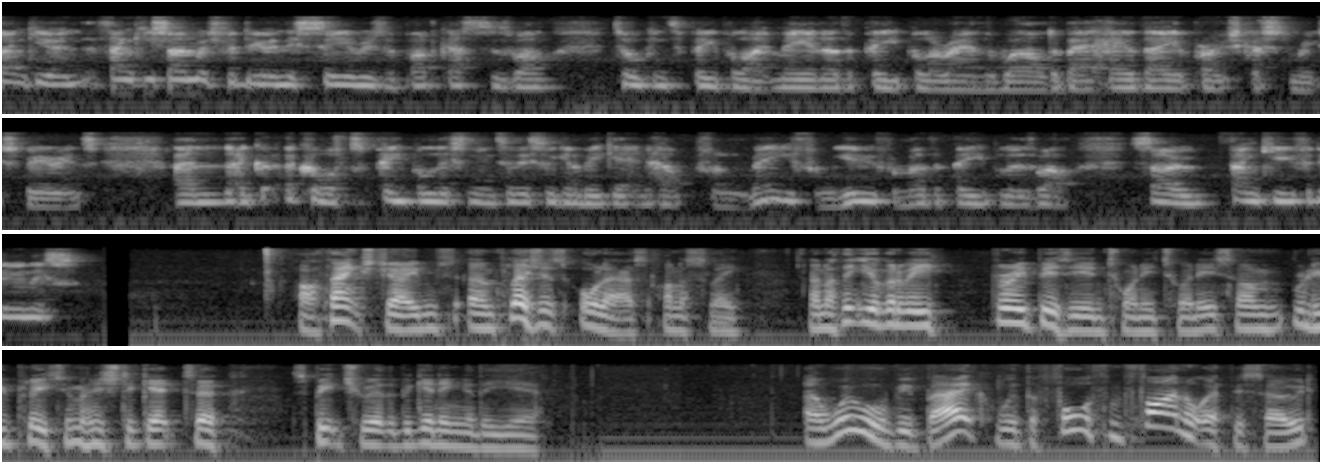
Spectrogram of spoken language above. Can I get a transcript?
Thank you, and thank you so much for doing this series of podcasts as well, talking to people like me and other people around the world about how they approach customer experience. And of course, people listening to this are going to be getting help from me, from you, from other people as well. So thank you for doing this. Oh, thanks, James. Um, pleasure's all ours, honestly. And I think you're going to be very busy in 2020, so I'm really pleased you managed to get to speak to you at the beginning of the year. And we will be back with the fourth and final episode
